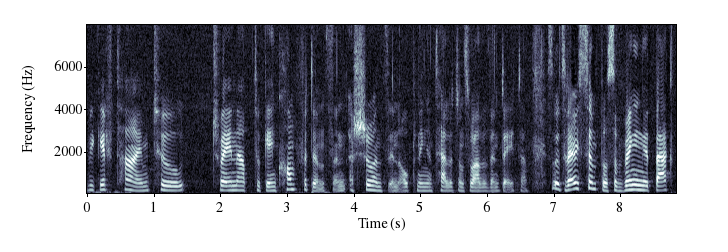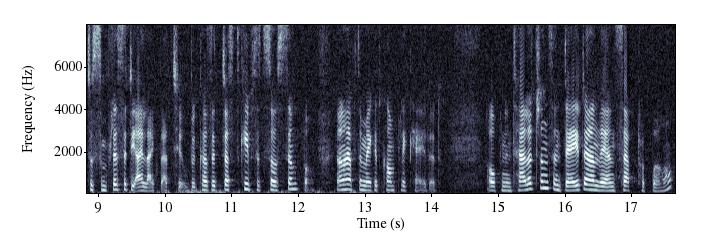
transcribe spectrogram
we give time to train up to gain confidence and assurance in opening intelligence rather than data. So it's very simple. So bringing it back to simplicity, I like that too, because it just keeps it so simple. You don't have to make it complicated. Open intelligence and data, and they're inseparable.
